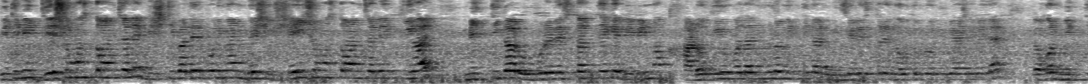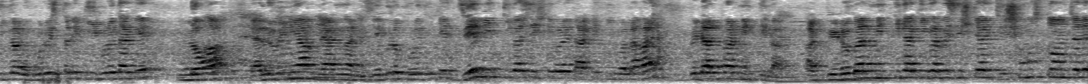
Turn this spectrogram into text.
পৃথিবীর যে সমস্ত অঞ্চলে বৃষ্টিপাতের পরিমাণ বেশি, সেই সমস্ত অঞ্চলে কি হয়? মৃত্তিকার উপরের স্তর থেকে বিভিন্ন ক্ষারকীয় উপাদানগুলো মৃত্তিকার নিচের স্তরে ধৌত প্রক্রিয়া চলে তখন মৃত্তিকার উপরের স্তরে কি পড়ে থাকে? লোহা, অ্যালুমিনিয়াম, ম্যাঙ্গানিজ। এগুলো পড়ে থেকে যে মৃত্তিকা সৃষ্টি করে তাকে কি বলা হয়? পেডালফার মৃত্তিকা। আর পেডোগাল মৃত্তিকা কীভাবে সৃষ্টি হয়? যে সমস্ত অঞ্চলে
